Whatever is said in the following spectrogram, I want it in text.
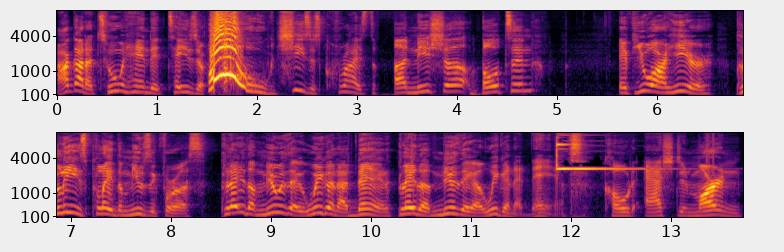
I got a two-handed taser. Oh Jesus Christ! Anisha Bolton, if you are here, please play the music for us. Play the music. We're gonna dance. Play the music. and We're gonna dance. Code Ashton Martin.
